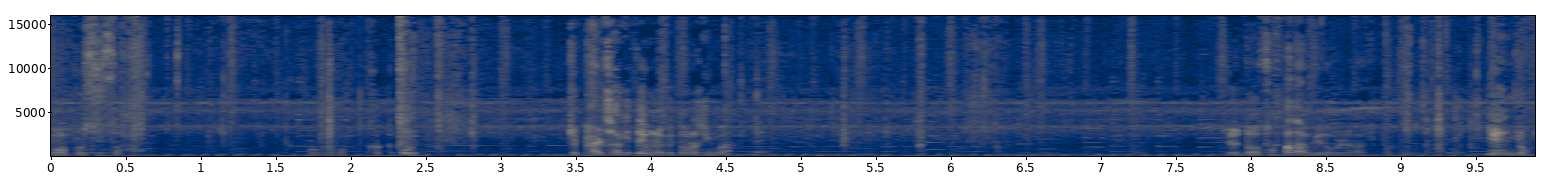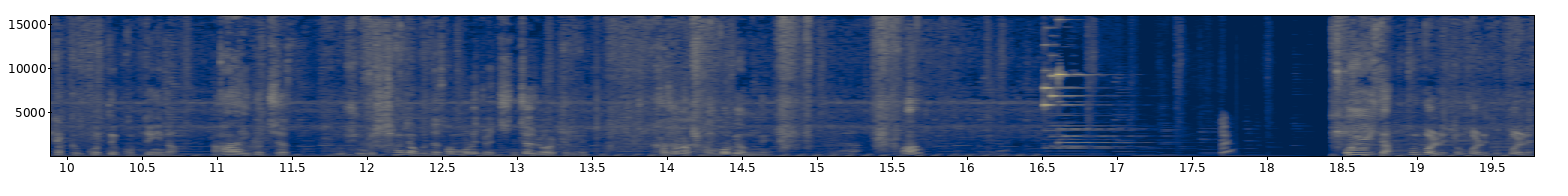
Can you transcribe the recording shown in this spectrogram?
와, 볼 수 있어? 한번 봐봐. 가까. 오, 걔 발차기 때문에 그 떨어진 거야? 네. 저너 손바닥 위로 올려가지고 얘는 역대급 곱등, 곱등이다. 아 이거 진짜 우리 시청자분들 선물해주면 진짜 좋아할 텐데. 가져갈 방법이 없네. 어? 어 여기 있다. 돈벌레 돈벌레 돈벌레.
